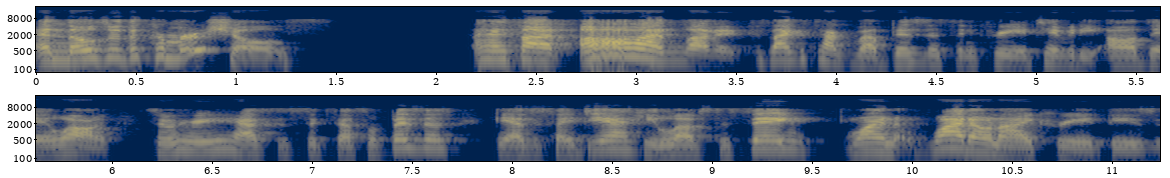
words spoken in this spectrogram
and those are the commercials. And I thought, oh, I love it because I could talk about business and creativity all day long. So here he has this successful business. He has this idea. He loves to sing. Why, why don't I create these?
